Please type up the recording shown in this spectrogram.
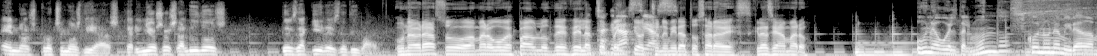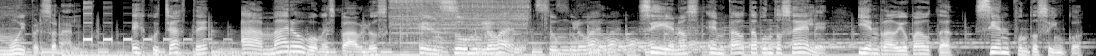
en los próximos días. Cariñosos saludos desde aquí, desde Dubái. Un abrazo, Amaro Gómez Pablo, desde la COP28 en Emiratos Árabes. Gracias, Amaro. Una vuelta al mundo con una mirada muy personal. Escuchaste a Amaro Gómez Pablos en Zoom Global. Zoom Global. Síguenos en pauta.cl y en Radio Pauta 100.5.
